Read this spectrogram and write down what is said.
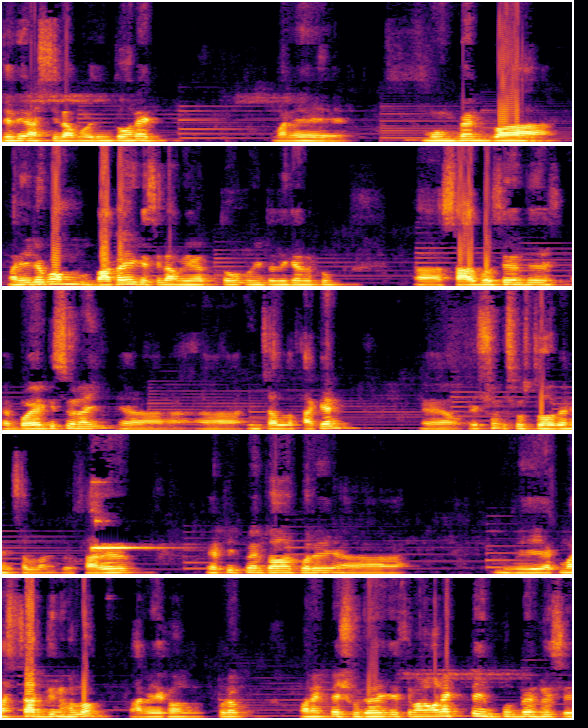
যেদিন আসছিলাম, ওই দিন তো অনেক মানে মুভমেন্ট বা মানে এরকম বাঁকা হয়ে গেছিলাম। এবার তো ওইটা দেখে খুব স্যার বলছিলেন যে বয়ের কিছু নাই ইনশাল্লাহ থাকেন। সুস্থ হবেন ইনশাল্লাহ। তো স্যারের ট্রিটমেন্ট হওয়ার পরে এক মাস চার দিন হলো। আমি এখন পুরো অনেকটাই হয়ে গেছি মানে অনেকটা ইম্প্রুভমেন্ট হয়েছে।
